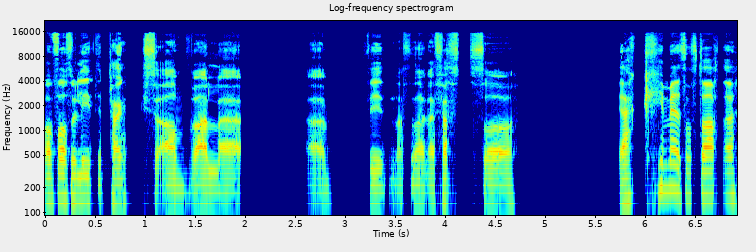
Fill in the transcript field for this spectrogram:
Man får så lite punks av alle uh, sidene. Så der først så Ja, hvem er det som starter?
